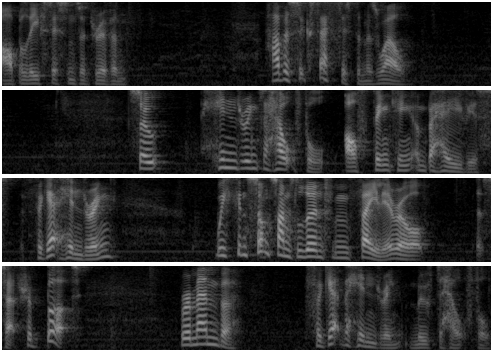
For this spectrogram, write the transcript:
Our belief systems are driven. Have a success system as well. So, hindering to helpful are thinking and behaviours. Forget hindering. We can sometimes learn from failure or etc. But remember, forget the hindering, move to helpful.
